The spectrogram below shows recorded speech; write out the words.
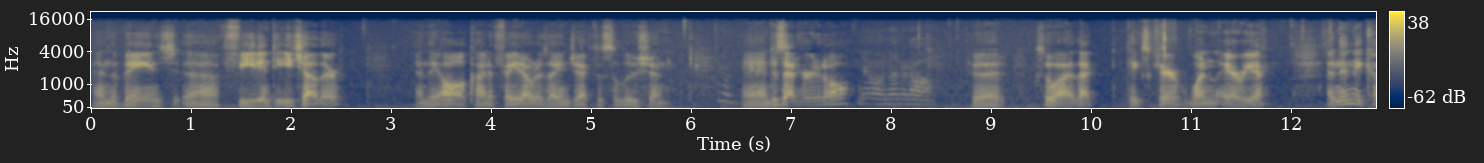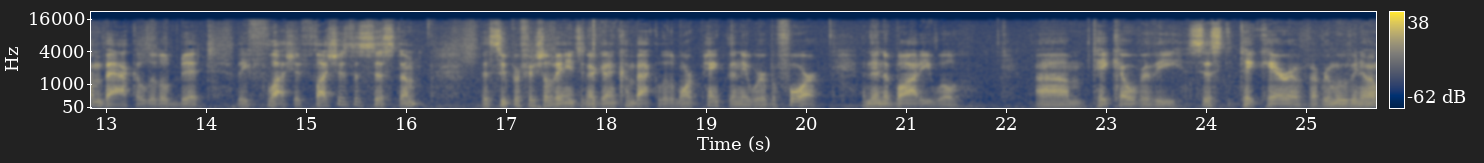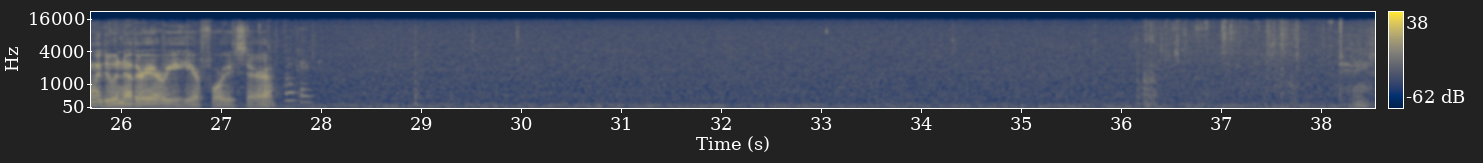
And the veins uh, feed into each other, and they all kind of fade out as I inject the solution. Hmm. And does that hurt at all? No, not at all. Good. So uh, that takes care of one area. And then they come back a little bit. They flush. It flushes the system, the superficial veins, and they're going to come back a little more pink than they were before. And then the body will um, take over the cyst, take care of uh, removing them. I'm going to do another area here for you, Sarah. Okay. Okay.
